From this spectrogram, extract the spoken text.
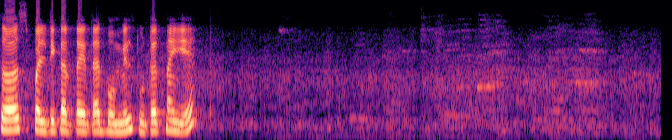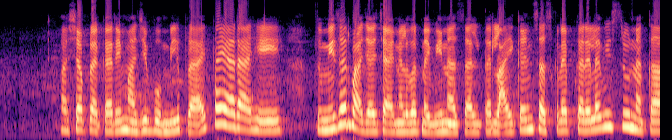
सहज पलटी करता येतात. बोंबील तुटत नाही आहे अशा प्रकारे माझी बोंबील फ्राय तयार आहे. तुम्ही जर माझ्या चॅनलवर नवीन असाल तर लाईक आणि सबस्क्राईब करायला विसरू नका.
